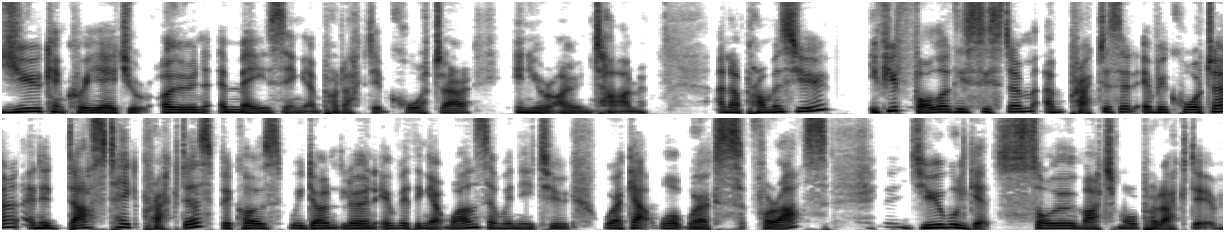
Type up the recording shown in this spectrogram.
you can create your own amazing and productive quarter in your own time. And I promise you, if you follow this system and practice it every quarter, and it does take practice because we don't learn everything at once and we need to work out what works for us, you will get so much more productive.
